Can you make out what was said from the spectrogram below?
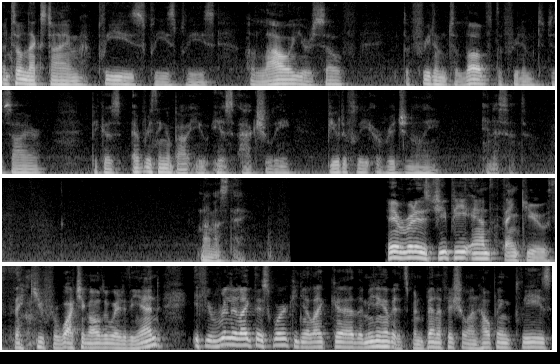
until next time, please, please, please allow yourself the freedom to love, the freedom to desire, because everything about you is actually beautifully, originally innocent. Namaste. Hey everybody, is GP and thank you. Thank you for watching all the way to the end. If you really like this work and you like uh, the meaning of it, it's been beneficial and helping, please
